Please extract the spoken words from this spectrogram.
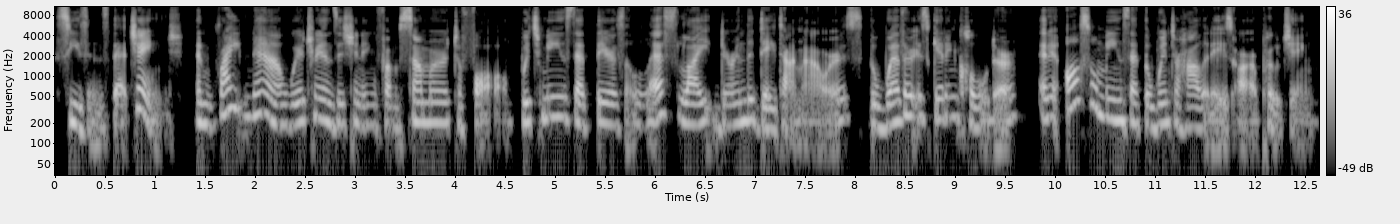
seasons that change. And right now, we're transitioning from summer to fall, which means that there's less light during the daytime hours, the weather is getting colder, and it also means that the winter holidays are approaching.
